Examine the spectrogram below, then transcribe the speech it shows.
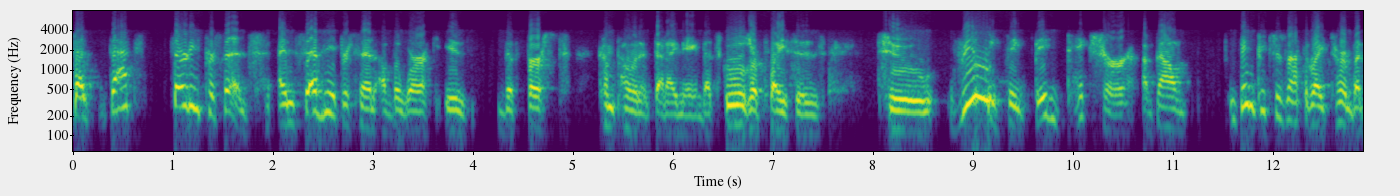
But that's 30%. And 70% of the work is the first component that I named, that schools are places to really think big picture about big picture is not the right term, but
